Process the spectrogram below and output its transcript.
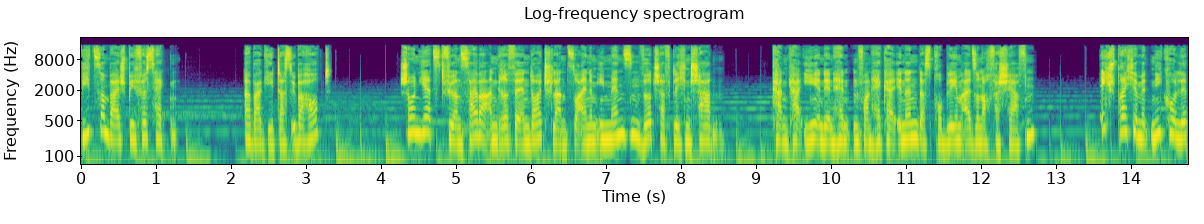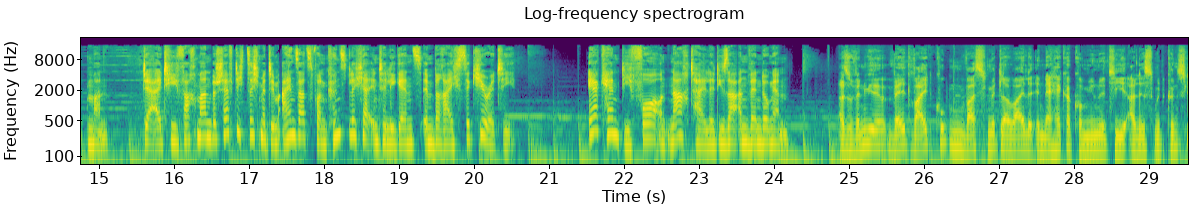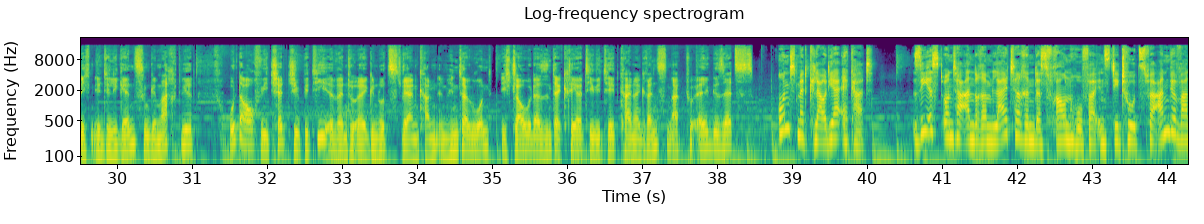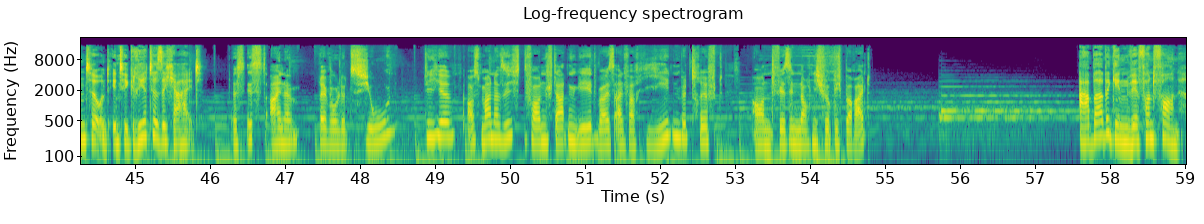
wie zum Beispiel fürs Hacken. Aber geht das überhaupt? Schon jetzt führen Cyberangriffe in Deutschland zu einem immensen wirtschaftlichen Schaden. Kann KI in den Händen von HackerInnen das Problem also noch verschärfen? Ich spreche mit Nico Lippmann, der IT-Fachmann beschäftigt sich mit dem Einsatz von künstlicher Intelligenz im Bereich Security. Er kennt die Vor- und Nachteile dieser Anwendungen. Also wenn wir weltweit gucken, was mittlerweile in der Hacker-Community alles mit künstlichen Intelligenzen gemacht wird und auch wie ChatGPT eventuell genutzt werden kann im Hintergrund, ich glaube, da sind der Kreativität keiner Grenzen aktuell gesetzt. Und mit Claudia Eckert. Sie ist unter anderem Leiterin des Fraunhofer Instituts für angewandte und integrierte Sicherheit. Es ist eine Revolution, die hier aus meiner Sicht vonstatten geht, weil es einfach jeden betrifft und wir sind noch nicht wirklich bereit. Aber beginnen wir von vorne.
